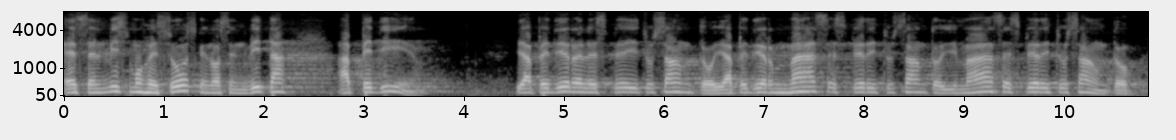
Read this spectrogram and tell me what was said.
Es el mismo Jesús que nos invita a pedir y a pedir el Espíritu Santo y a pedir más Espíritu Santo y más Espíritu Santo.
